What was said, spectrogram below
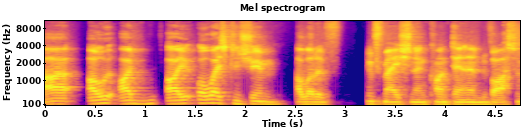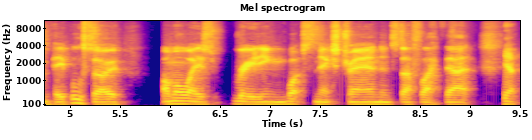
I, I, I, I always consume a lot of information and content and advice from people. So I'm always reading what's the next trend and stuff like that. Yeah.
